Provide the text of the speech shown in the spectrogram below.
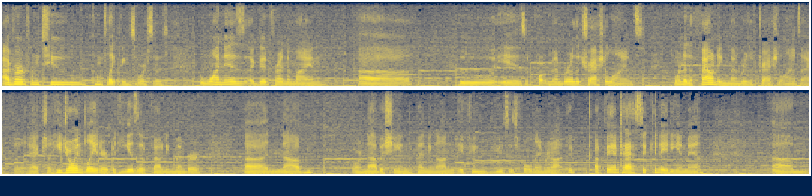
I've heard from two conflicting sources. One is a good friend of mine uh, who is a part member of the Trash Alliance, one of the founding members of Trash Alliance. Actually, he joined later, but he is a founding member. Uh, Nub or Nabashin, depending on if you use his full name or not. A, a fantastic Canadian man. Um,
